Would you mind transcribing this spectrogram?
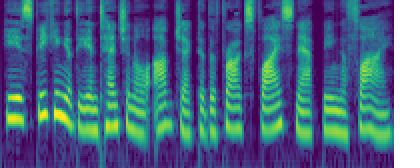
He is speaking of the intentional object of the frog's fly snap being a fly.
